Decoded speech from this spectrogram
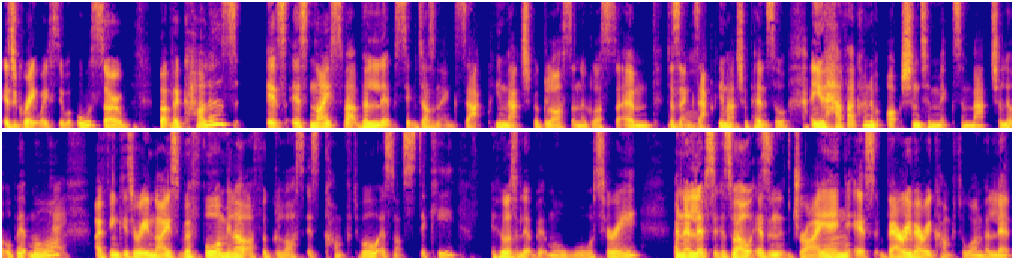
Is a great way to do it also. But the colors, it's it's nice that the lipstick doesn't exactly match the gloss, and the gloss um doesn't Mhm. exactly match the pencil, and you have that kind of option to mix and match a little bit more. Okay. I think is really nice. The formula of the gloss is comfortable. It's not sticky. It feels a little bit more watery. And the lipstick as well isn't drying. It's very, very comfortable on the lip.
